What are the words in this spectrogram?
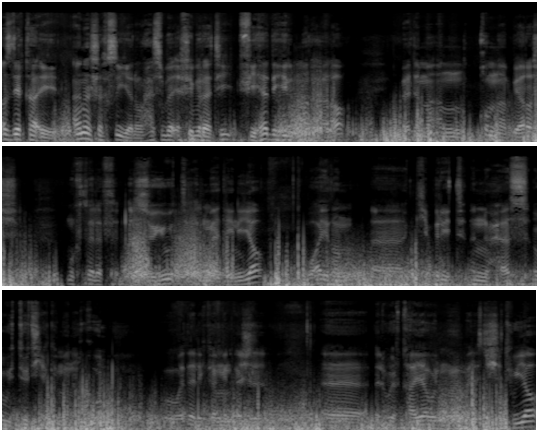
أصدقائي أنا شخصيا وحسب خبرتي في هذه المرحلة بعدما أن قمنا برش مختلف الزيوت المعدنية وأيضا آه، كبريت النحاس أو التوتية كما نقول وذلك من أجل آه، الوقاية والمعاملات الشتوية.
